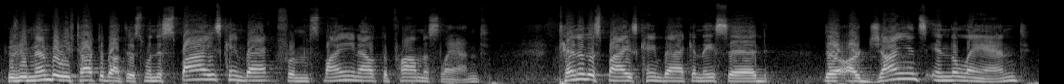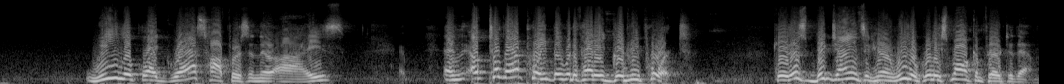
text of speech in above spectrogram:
Because remember, we've talked about this. When the spies came back from spying out the promised land, 10 of the spies came back and they said, There are giants in the land. We look like grasshoppers in their eyes. And up till that point, they would have had a good report. Okay, there's big giants in here, and we look really small compared to them.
